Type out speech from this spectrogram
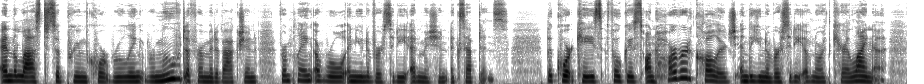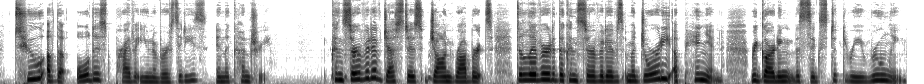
and the last Supreme Court ruling removed affirmative action from playing a role in university admission acceptance. The court case focused on Harvard College and the University of North Carolina, two of the oldest private universities in the country. Conservative Justice John Roberts delivered the conservatives' majority opinion regarding the 6 to 3 ruling.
